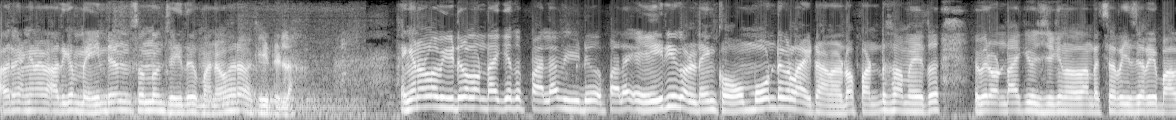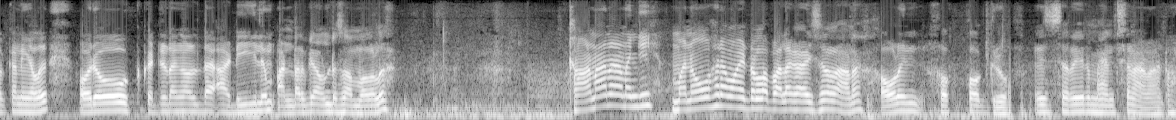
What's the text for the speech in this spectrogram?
അവരങ്ങനെ അധികം മെയിന്റനൻസ് ഒന്നും ചെയ്ത് മനോഹരമാക്കിയിട്ടില്ല ഇങ്ങനെയുള്ള വീടുകൾ ഉണ്ടാക്കിയത് പല വീട് പല ഏരിയകളുടെയും കോമ്പൗണ്ടുകളായിട്ടാണ് കേട്ടോ. പണ്ട് സമയത്ത് ഇവരുണ്ടാക്കി വെച്ചിരിക്കുന്നത് കണ്ട ചെറിയ ചെറിയ ബാൽക്കണികൾ ഓരോ കെട്ടിടങ്ങളുടെ അടിയിലും അണ്ടർഗ്രൗണ്ട് സംഭവങ്ങൾ കാണാനാണെങ്കിൽ മനോഹരമായിട്ടുള്ള പല കാഴ്ചകളാണ്. ഓൾ ഇൻ ഹോക്ക് ഗ്രൂപ്പ് ഇത് ചെറിയൊരു മാൻഷനാണ് കേട്ടോ.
